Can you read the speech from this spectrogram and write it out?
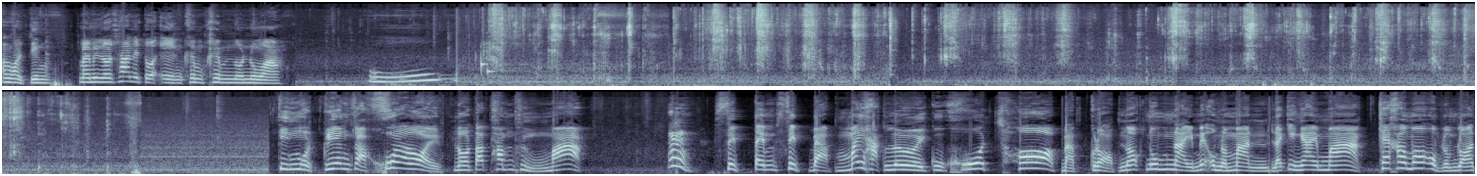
อร่อยจริง มันมีรสชาติในตัวเองเค็มๆนัวๆโอกินหมดเกลี้ยงจากขั้วอร่อย โลตัสทำถึงมาก อื สิบเต็มสิบแบบไม่หักเลย กูโคตรชอบ แบบกรอบนอกนุ่มในไม่อมน้ำมัน และกินง่ายมาก แค่เข้าหม้ออบลมร้อน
